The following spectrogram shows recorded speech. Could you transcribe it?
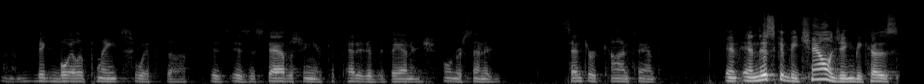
kind of big boilerplates with uh, is, is establishing your competitive advantage, owner-centered centered content. And, and this can be challenging because,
